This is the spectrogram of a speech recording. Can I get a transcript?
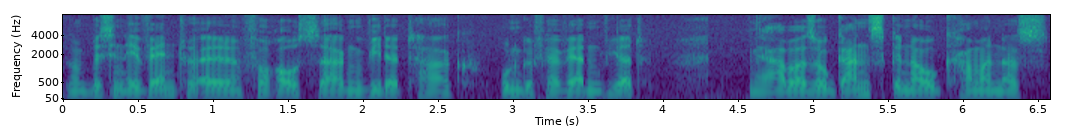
so ein bisschen eventuell voraussagen, wie der Tag ungefähr werden wird. Ja, aber so ganz genau kann man das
